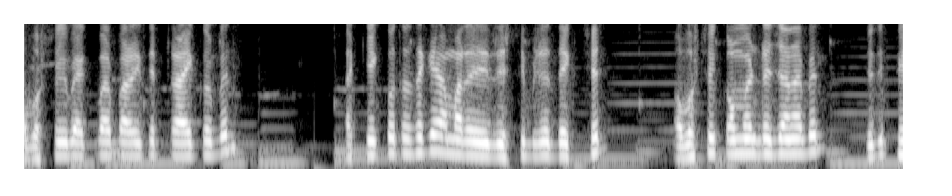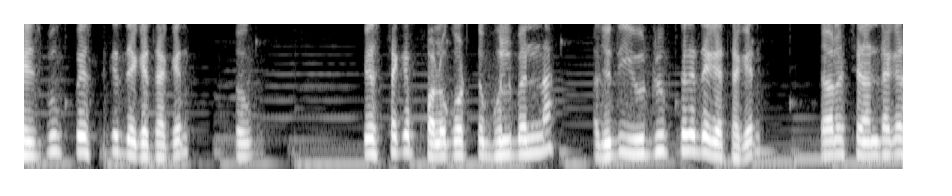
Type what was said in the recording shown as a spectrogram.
অবশ্যই একবার বাড়িতে ট্রাই করবেন। আর কে কোথা থেকে আমার এই রেসিপিটা দেখছেন, অবশ্যই কমেন্টে জানাবেন। যদি ফেসবুক পেজ থেকে দেখে থাকেন, তো পেজটাকে ফলো করতে ভুলবেন না। আর যদি ইউটিউব থেকে দেখে থাকেন, তাহলে চ্যানেলটাকে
